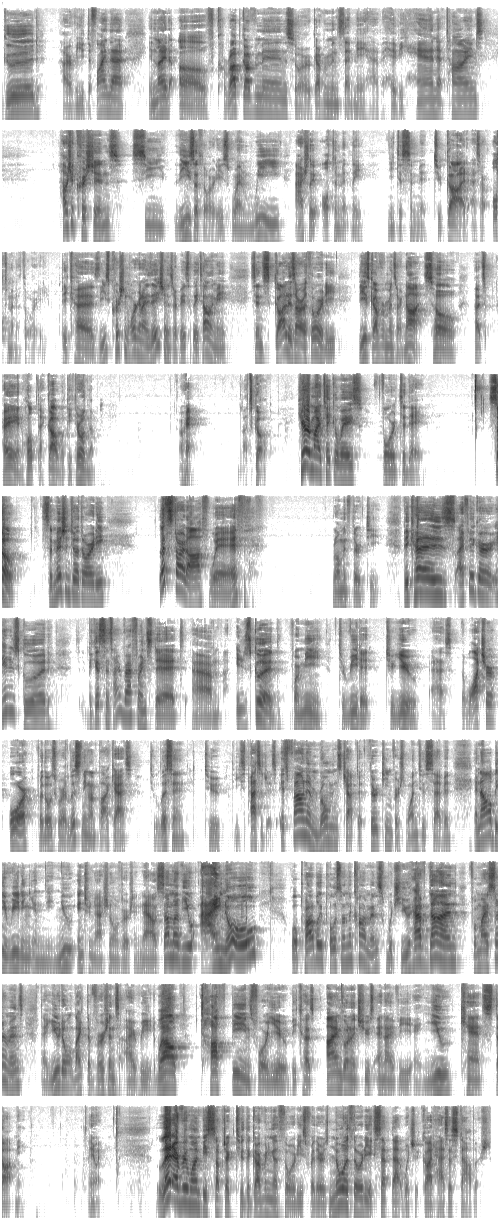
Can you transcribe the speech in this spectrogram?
good, however you define that, in light of corrupt governments or governments that may have a heavy hand at times, how should Christians see these authorities when we actually ultimately need to submit to God as our ultimate authority? Because these Christian organizations are basically telling me, since God is our authority, these governments are not. So let's pray and hope that God will dethrone them. Okay, let's go. Here are my takeaways for today. So, submission to authority. Let's start off with Romans 13 because I figure it is good because since I referenced it, um, it is good for me to read it to you as the watcher, or for those who are listening on podcasts to listen to these passages. It's found in Romans chapter 13, verse 1 to 7, and I'll be reading in the New International Version. Now, some of you I know will probably post in the comments, which you have done for my sermons, that you don't like the versions I read. Well, tough beans for you because I'm going to choose NIV and you can't stop me. Anyway, let everyone be subject to the governing authorities, for there is no authority except that which God has established.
